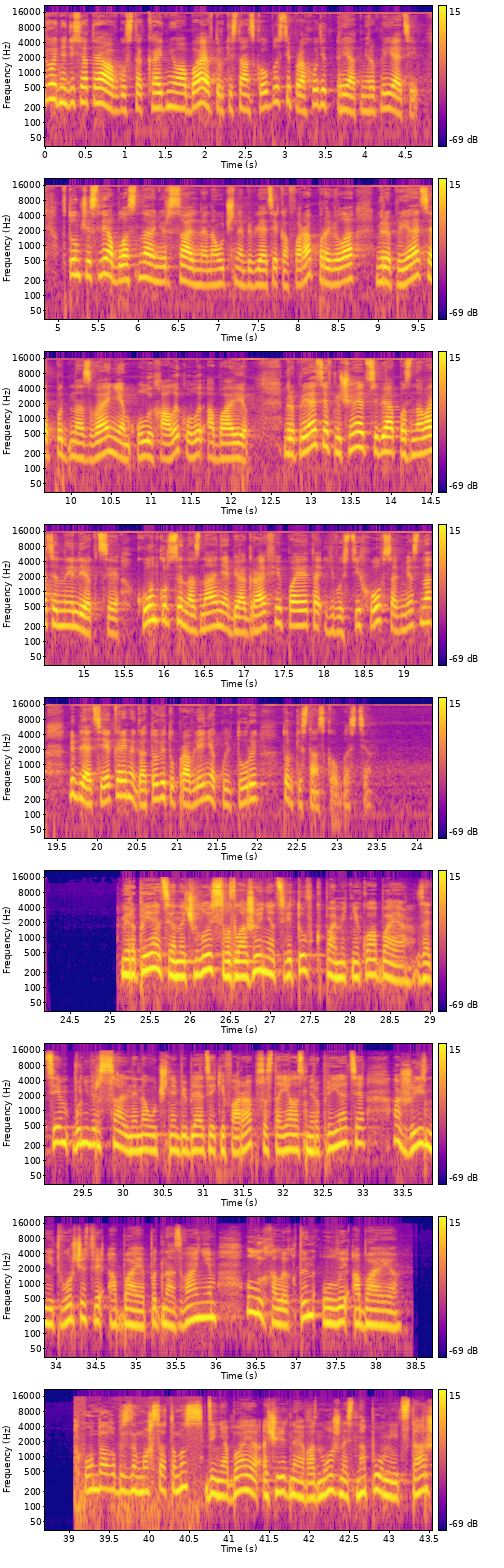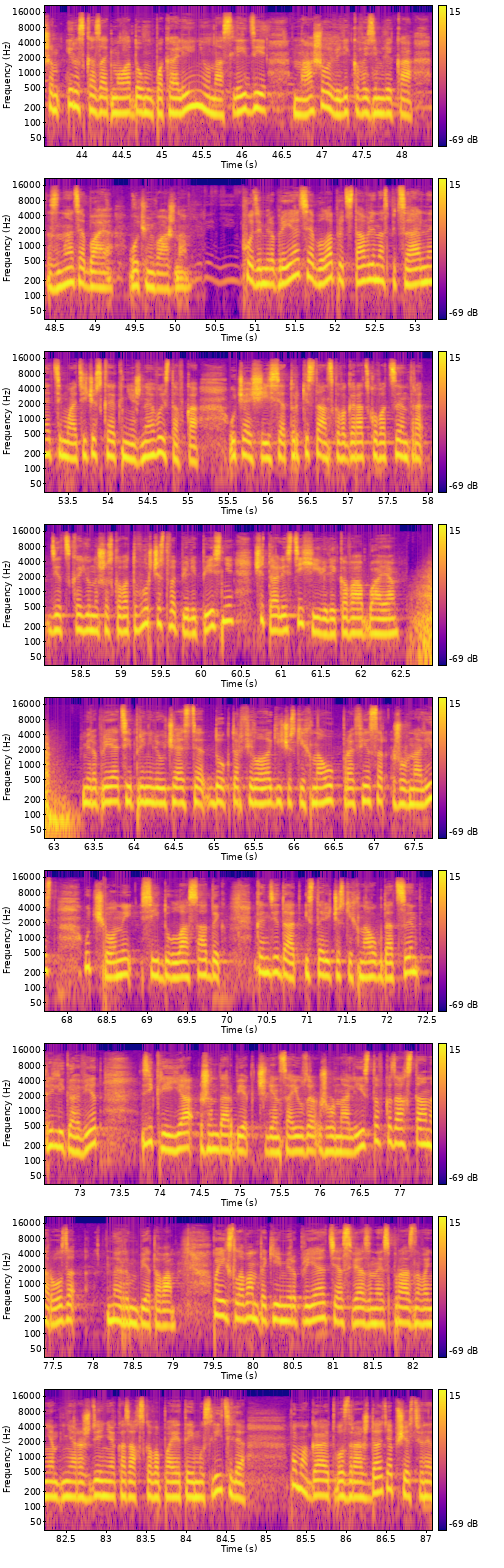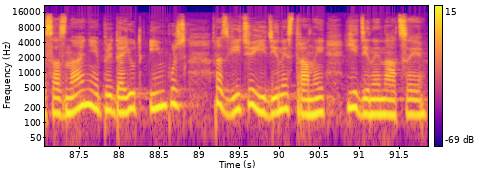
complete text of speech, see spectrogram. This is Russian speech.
Сегодня 10 августа. Ко дню Абая в Туркестанской области проходит ряд мероприятий. В том числе областная универсальная научная библиотека «Фараб» провела мероприятие под названием «Улы Халык, Улы Абаи». Мероприятие включает в себя познавательные лекции, конкурсы на знание биографии поэта, его стихов совместно с библиотекарями готовит Управление культуры Туркестанской области. Мероприятие началось с возложения цветов к памятнику Абая. Затем в универсальной научной библиотеке «Фараб» состоялось мероприятие о жизни и творчестве Абая под названием «Улы халыктын Улы Абая». День Абая – очередная возможность напомнить старшим и рассказать молодому поколению наследие нашего великого земляка. Знать Абая очень важно. Ходе мероприятия была представлена специальная тематическая книжная выставка. Учащиеся Туркестанского городского центра детско-юношеского творчества пели песни, читали стихи великого Абая. В мероприятии приняли участие доктор филологических наук, профессор, журналист, ученый Сейдула Садык, кандидат исторических наук, доцент, религовед, Зикрия Жандарбек, член Союза журналистов Казахстана Роза Нарымбетова. По их словам, такие мероприятия, связанные с празднованием дня рождения казахского поэта и мыслителя, помогают возрождать общественное сознание и придают импульс развитию единой страны, единой нации.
